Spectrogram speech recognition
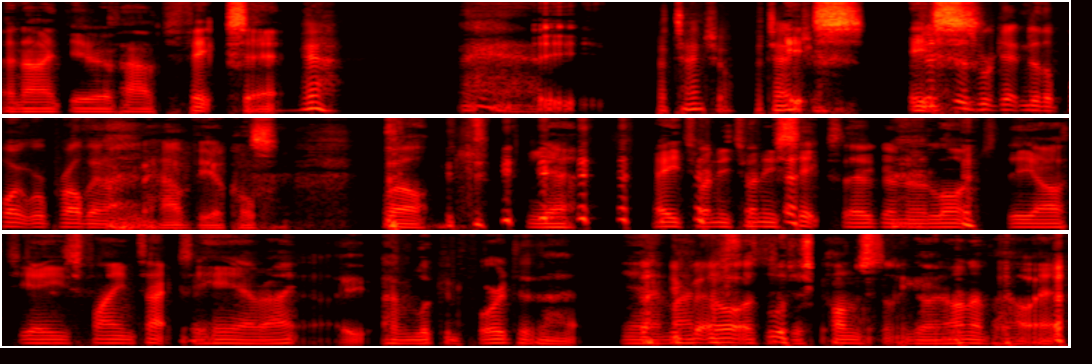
an idea of how to fix it. Man, It- potential, potential. It's Just as we're getting to the point we're probably not going to have vehicles. Well, yeah. Hey, 2026, they're going to launch the RTA's flying taxi here, right? I, I'm looking forward to that. Yeah, my daughters are just constantly going on about it.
